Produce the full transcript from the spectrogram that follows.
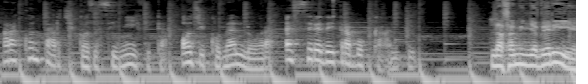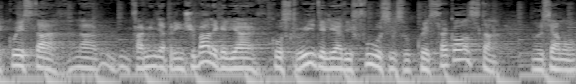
a raccontarci cosa significa, oggi come allora, essere dei traboccanti. La famiglia Verì è questa la famiglia principale che li ha costruiti li ha diffusi su questa costa. Noi siamo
